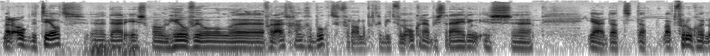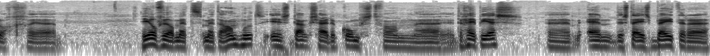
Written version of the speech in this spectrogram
Maar ook de teelt, uh, daar is gewoon heel veel vooruitgang geboekt. Vooral op het gebied van onkruidbestrijding is ja, dat, dat wat vroeger nog heel veel met, met de hand moet, is dankzij de komst van de GPS en de steeds betere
